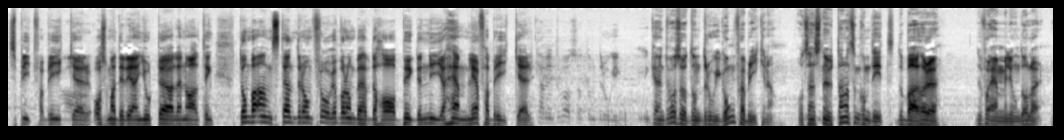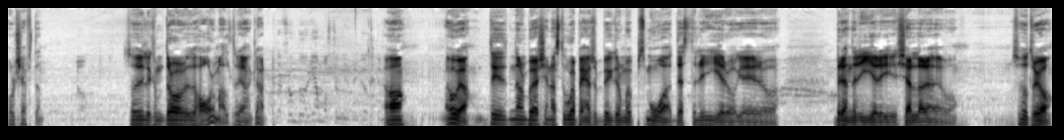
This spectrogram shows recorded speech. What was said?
spritfabriker och som hade redan gjort ölen och allting. De bara anställde dem, frågade vad de behövde ha, byggde nya hemliga fabriker. Kan det inte vara så att de drog, i, kan det inte vara så att de drog igång fabrikerna? Och sen snutarna som kom dit, då bara hörru, du får en miljon dollar, håll käften. Så det liksom drar, har de allt redan klart. Ja, oh ja. Det, när de började tjäna stora pengar så byggde de upp små destillerier och grejer och brännerier i källare och så tror jag.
